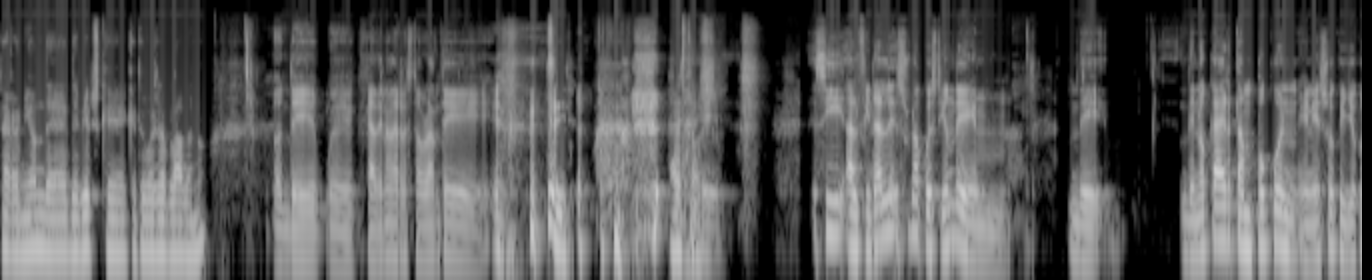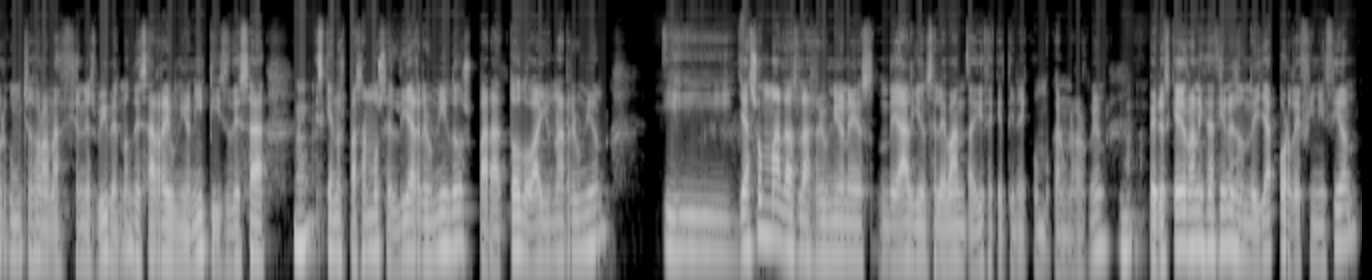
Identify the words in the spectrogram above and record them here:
la reunión de, de VIPs que, que tú has hablado, ¿no? De eh, cadena de restaurante. sí, estos. Eh, sí, al final es una cuestión de mm, de, no caer tampoco en, en, eso que yo creo que muchas organizaciones viven, ¿no? De esa reunionitis, de esa... Mm. Es que nos pasamos el día reunidos, para todo hay una reunión y ya son malas las reuniones de alguien se levanta y dice que tiene que convocar una reunión, pero es que hay organizaciones donde ya por definición,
